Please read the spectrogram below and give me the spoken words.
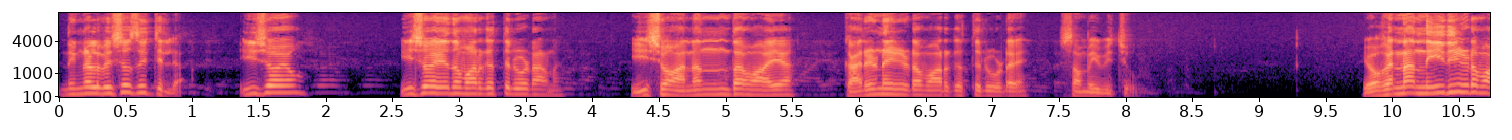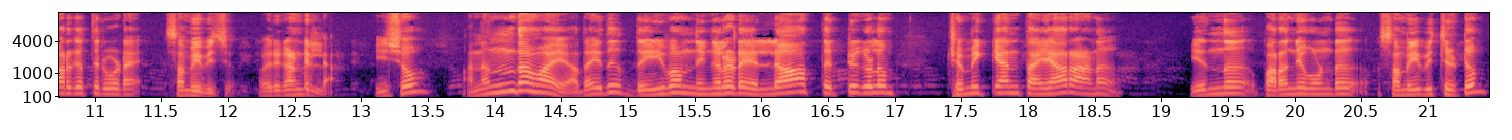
നിങ്ങൾ വിശ്വസിച്ചില്ല. ഈശോയോ? ഈശോ ഏത് മാർഗത്തിലൂടെയാണ്. ഈശോ അനന്തമായ കരുണയുടെ മാർഗത്തിലൂടെ സമീപിച്ചു. യോഹന്നാൻ നീതിയുടെ മാർഗത്തിലൂടെ സമീപിച്ചു. അവർ കണ്ടില്ല. ഈശോ അനന്തമായ അതായത് ദൈവം നിങ്ങളുടെ എല്ലാ തെറ്റുകളും ക്ഷമിക്കാൻ തയ്യാറാണ് എന്ന് പറഞ്ഞുകൊണ്ട് സമീപിച്ചിട്ടും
